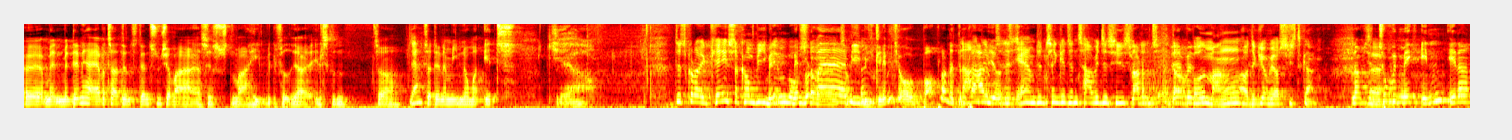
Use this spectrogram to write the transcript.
Øh, men, men den her Avatar, den, den synes jeg var, altså jeg synes, den var helt vildt fed. Jeg elskede den. Så, Ja. så den er min nummer et. Ja. Det skulle da okay, så kom vi Men, igennem men vores... ved du øh, hvad, top vi, vi glemte jo boblerne. Dem Nej, plejer vi jo. det, ja, men den tænker jeg, den tager vi til sidst. Nå, dem- der er vel- både mange, og det gjorde vi også sidste gang. Nå, tog vi dem ikke inden etteren?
